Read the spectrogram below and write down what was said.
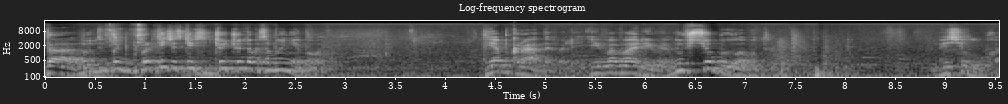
Да, ну практически что только со мной не было. и обкрадывали, и в аварии. Ну, все было вот веселуха.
